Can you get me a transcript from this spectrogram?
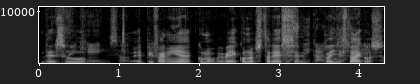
de su epifanía como bebé con los tres reyes magos.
